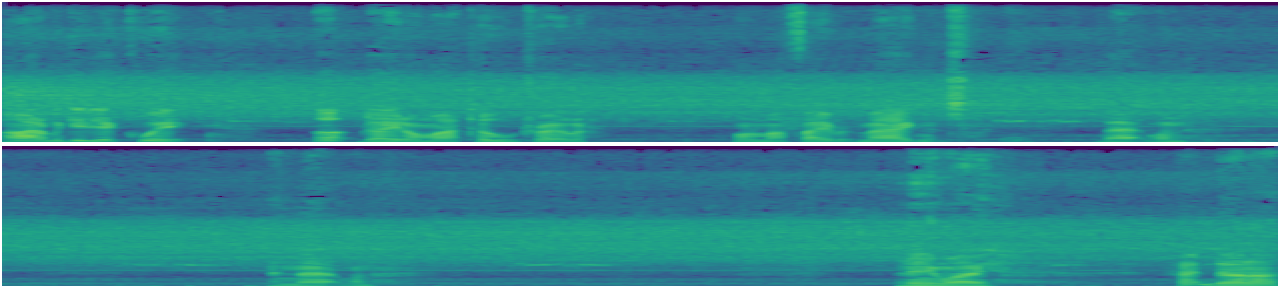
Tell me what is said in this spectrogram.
All right, I'm gonna give you a quick update on my tool trailer. One of my favorite magnets. That one and that one. But anyway, hadn't done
